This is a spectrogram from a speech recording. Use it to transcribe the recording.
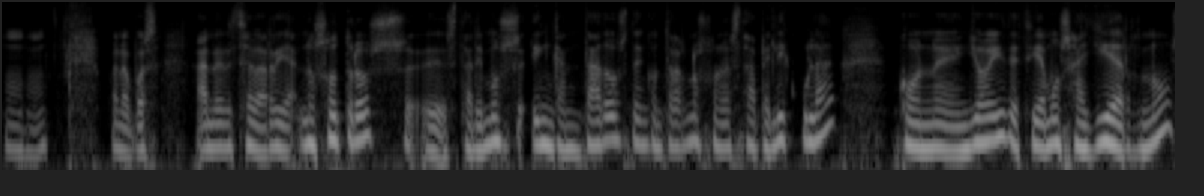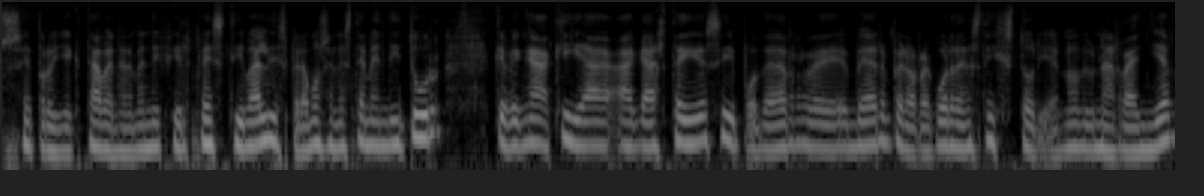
Bueno, pues Ana Echevarría, nosotros eh, estaremos encantados de encontrarnos con esta película, con eh, Joy, decíamos ayer, ¿no? Se proyectaba en el Mendifield Festival y esperamos en este Menditour que venga aquí a, a Gasteiz y poder eh, ver, pero recuerden esta historia, ¿no? De una ranger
